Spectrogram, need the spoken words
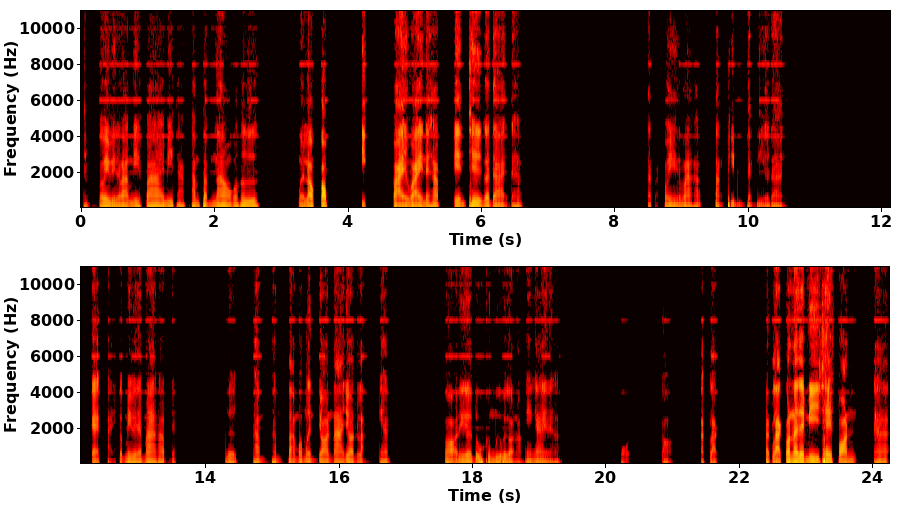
เนี่ยก็ไม่มีอะไรมากมีไฟล์มีทำสำเนาก็คือ เหมือนเราก๊อบอีกไฟล์ไว้นะครับ เปลี่ยนชื่อก็ได้นะครับหลักๆก็ไม่มีอะไรมากครับ สั่งพิมพ์จากนี้ก็ได้ แก้ไขก็ไม่มีอะไรมากครับ เนี่ยเลิกทำทำซ้ำก็เหมือนย้อนหน้าย้อนหลังเงี้ยก็อันนี้เราดูเครื่องมือไปก่อนเนาะง่ายๆนะครับ หลักๆ หลักๆ ก็น่าจะมีใช้ฟอนต์นะครับ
